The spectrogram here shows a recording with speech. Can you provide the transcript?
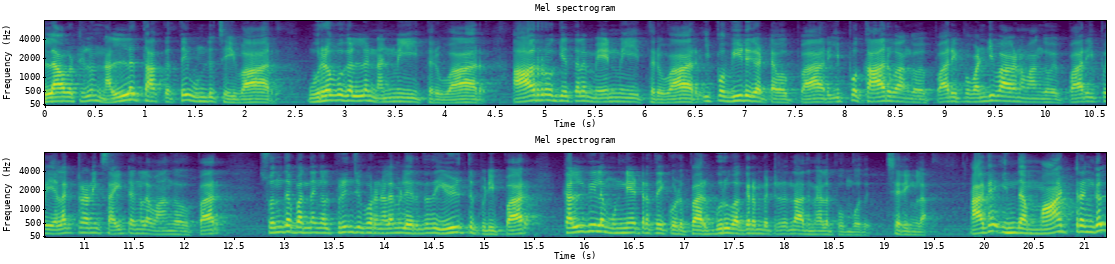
எல்லாவற்றிலும் நல்ல தாக்கத்தை உண்டு செய்வார். உறவுகளில் நன்மையை தருவார். ஆரோக்கியத்தில் மேன்மையை தருவார். இப்போ வீடு கட்ட வைப்பார். இப்போ கார் வாங்க வைப்பார். இப்போ வண்டி வாகனம் வாங்க வைப்பார். இப்போ எலக்ட்ரானிக்ஸ் ஐட்டங்களை வாங்க வைப்பார். சொந்த பந்தங்கள் பிரிஞ்சு போகிற நிலமையில் இருந்ததை இழுத்து பிடிப்பார். கல்வியில் முன்னேற்றத்தை கொடுப்பார். குரு வக்ரம் பெற்றிருந்தால் அது மேலே போகும்போது. சரிங்களா? ஆக இந்த மாற்றங்கள்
